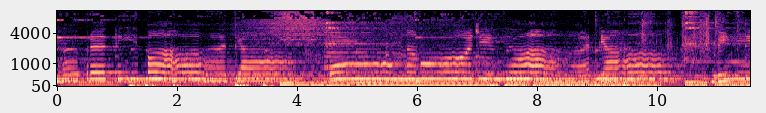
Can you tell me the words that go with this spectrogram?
वेदप्रतिपाद्या ॐ नमो जियात्या। वेदप्रतिपाद्या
